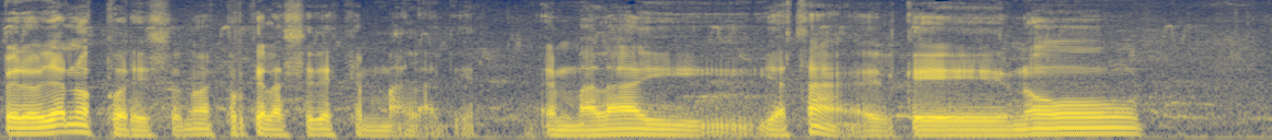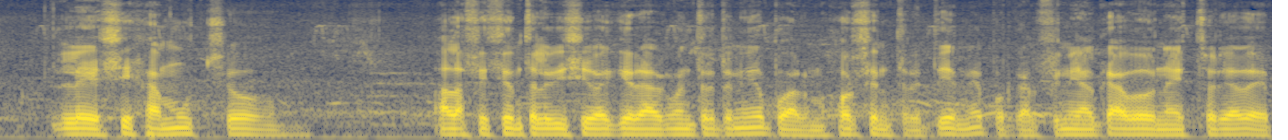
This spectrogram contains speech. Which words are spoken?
Pero ya no es por eso, no es porque la serie es que es mala, tío. Es mala y ya está. El que no le exija mucho a la afición televisiva y quiere algo entretenido, pues a lo mejor se entretiene, porque al fin y al cabo es una historia de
